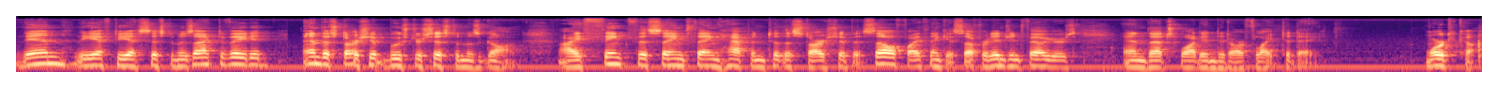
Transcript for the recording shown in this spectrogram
Then the FTS system is activated and the Starship booster system is gone. I think the same thing happened to the Starship itself. I think it suffered engine failures and that's what ended our flight today. More to come.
